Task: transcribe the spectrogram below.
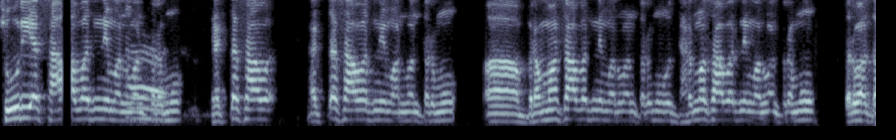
సూర్య సావర్ణి మన్వంతరము రక్త సావ రక్త సావర్ణి మన్వంతరము ఆ బ్రహ్మ సావర్ణి మన్వంతరము ధర్మ సావర్ణి మన్వంతరము తర్వాత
